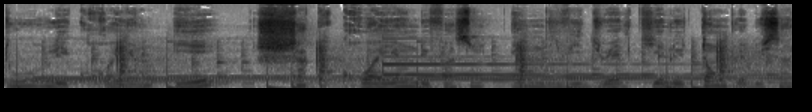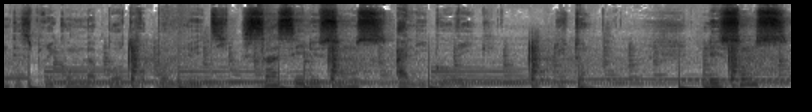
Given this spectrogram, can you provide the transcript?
tous les croyants et chaque croyant de façon individuelle qui est le temple du Saint-Esprit comme l'apôtre Paul le dit. Ça c'est le sens allégorique du temple. Le sens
